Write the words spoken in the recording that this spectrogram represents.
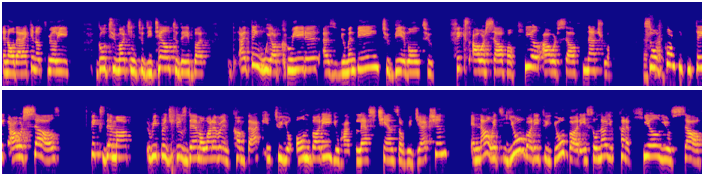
and all that. I cannot really go too much into detail today, but I think we are created as human being to be able to fix ourselves or heal ourselves naturally. That's so, right. of course, if you take our cells, fix them up, reproduce them or whatever and come back into your own body, you have less chance of rejection. And now it's your body to your body. So now you kind of heal yourself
